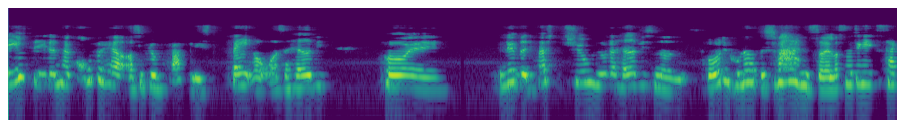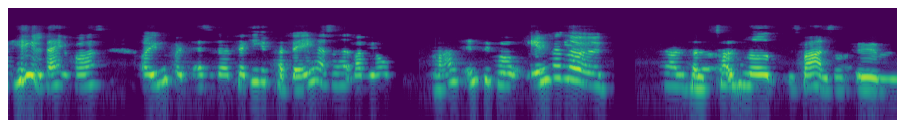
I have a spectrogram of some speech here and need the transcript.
delte det i den her gruppe her, og så blev vi bare blæst bagover, og så havde vi på, øh, i løbet af de første 20 minutter, havde vi sådan noget 800 besvarelser, eller sådan det gik sagt hele dag for os. Og inden for, altså der, der gik et par dage her, så havde, var vi jo meget endelig på. Inden for noget 1200 besvarelser. Øhm,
